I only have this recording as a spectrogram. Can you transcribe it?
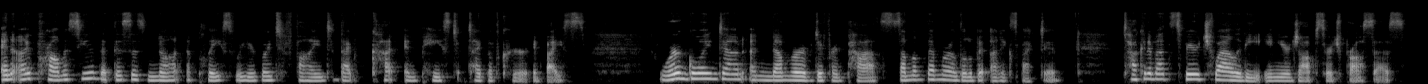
And I promise you that this is not a place where you're going to find that cut and paste type of career advice. We're going down a number of different paths. Some of them are a little bit unexpected. Talking about spirituality in your job search process,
